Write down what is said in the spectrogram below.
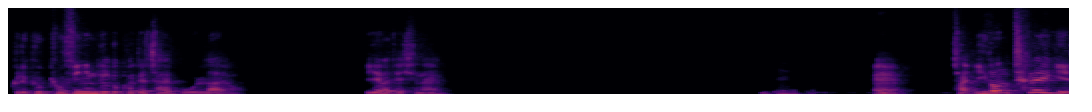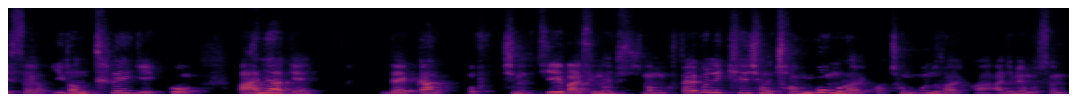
그리고 그 교수님들도 그에 대해 잘 몰라요. 이해가 되시나요? 네네. 예. 자, 이런 트랙이 있어요. 이런 트랙이 있고, 만약에 내가 뭐 지금 뒤에 말씀해 주시지만 뭐 fabrication을 전공으로 할 거야, 전문으로 할 거야, 아니면 무슨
